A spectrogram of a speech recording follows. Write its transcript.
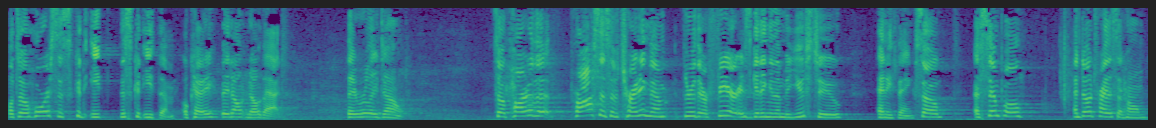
Well, to a horse, this could eat, this could eat them. Okay? They don't know that. They really don't. So part of the process of training them through their fear is getting them used to anything. So a simple, and don't try this at home.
